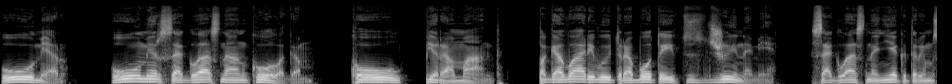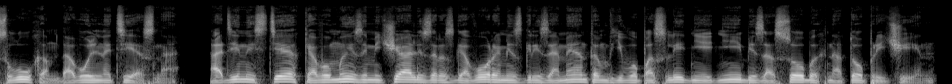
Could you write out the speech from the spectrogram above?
умер. Умер согласно онкологам. Коул – пиромант. Поговаривают, работает с джинами. Согласно некоторым слухам, довольно тесно. Один из тех, кого мы замечали за разговорами с Гризаментом в его последние дни без особых на то причин.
